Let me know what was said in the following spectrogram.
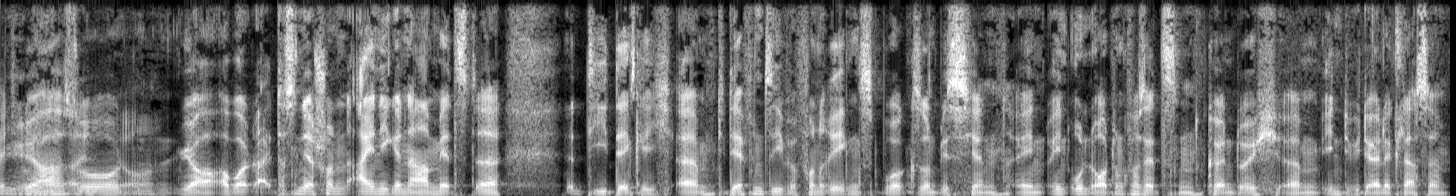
Ja, so, ja. ja. aber das sind ja schon einige Namen jetzt, äh, die, denke ich, ähm, die Defensive von Regensburg so ein bisschen in, in Unordnung versetzen können durch ähm, individuelle Klasse.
